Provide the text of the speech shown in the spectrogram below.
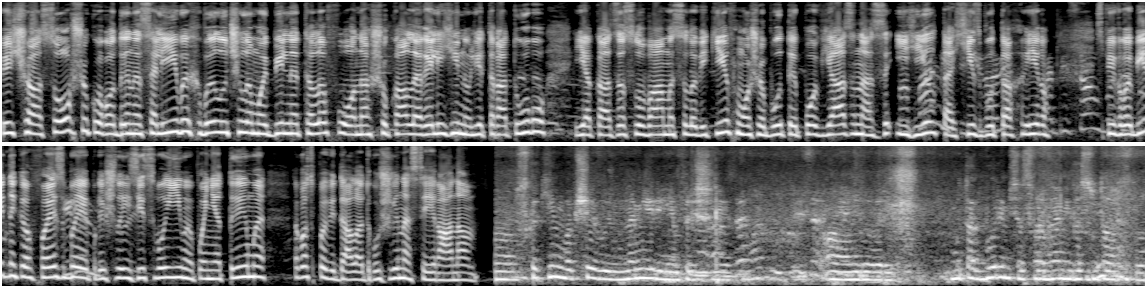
Під час обшуку родини Салієвих вилучили мобільний телефон, шукали релігійну літературу, яка, за словами силовиків, може бути пов'язана з ІГІЛ та Хізбу Тахрір. Співробітники ФСБ прийшли зі своїми понятими, розповідала дружина Сейрана. С каким вообще вы намерением пришли? А он говорит, мы так боремся с врагами государства.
